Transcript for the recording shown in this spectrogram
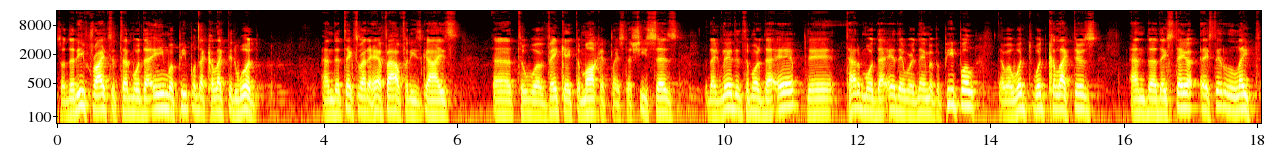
So the Rif writes the termodaim were people that collected wood and it takes about a half hour for these guys uh, to uh, vacate the marketplace. That she says, they were the name of a people, they were wood, wood collectors, and uh, they stay they stay a little late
